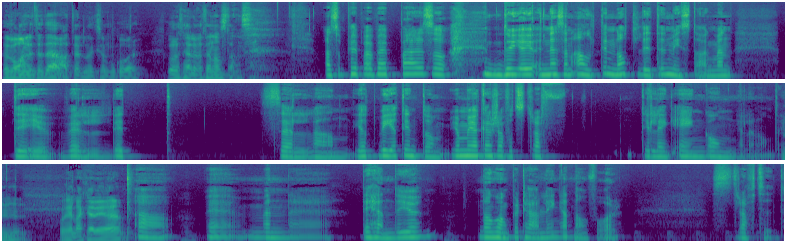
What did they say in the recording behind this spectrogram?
Hur vanligt är det där att det liksom går, går åt helvete någonstans? Alltså peppar peppar så du gör ju nästan alltid något litet misstag men det är väldigt sällan. Jag vet inte om, ja men jag kanske har fått strafftillägg en gång eller någonting. Mm. På hela karriären? Ja, eh, men eh, det händer ju någon gång per tävling att någon får strafftid.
